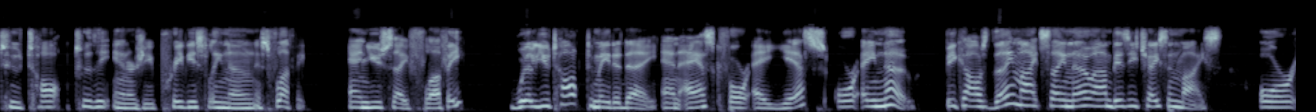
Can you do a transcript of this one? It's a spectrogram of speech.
to talk to the energy previously known as Fluffy. And you say, Fluffy, will you talk to me today? And ask for a yes or a no. Because they might say, no, I'm busy chasing mice. Or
